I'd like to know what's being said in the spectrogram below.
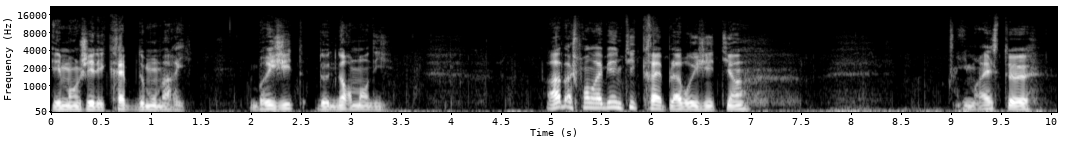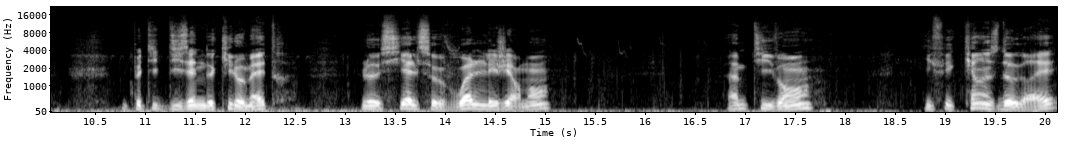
et manger les crêpes de mon mari. Brigitte de Normandie. Ah bah je prendrais bien une petite crêpe là Brigitte, tiens. Il me reste euh, une petite dizaine de kilomètres. Le ciel se voile légèrement. Un petit vent. Il fait 15 degrés.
